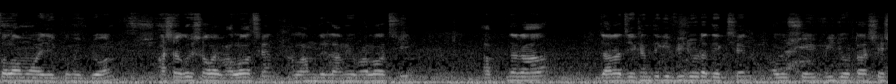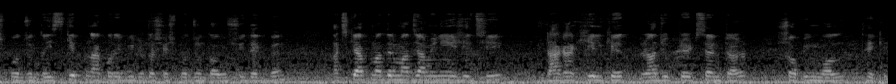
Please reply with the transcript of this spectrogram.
আসসালামু আলাইকুম ইব্রুয়ান আশা করি সবাই ভালো আছেন। আলহামদুলিল্লাহ, আমিও ভালো আছি। আপনারা যারা যেখান থেকে ভিডিওটা দেখছেন, অবশ্যই ভিডিওটা শেষ পর্যন্ত, স্কিপ না করে ভিডিওটা শেষ পর্যন্ত অবশ্যই দেখবেন। আজকে আপনাদের মাঝে আমি নিয়ে এসেছি Dhaka Khilkhet Raju trade centre shopping mall থেকে।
